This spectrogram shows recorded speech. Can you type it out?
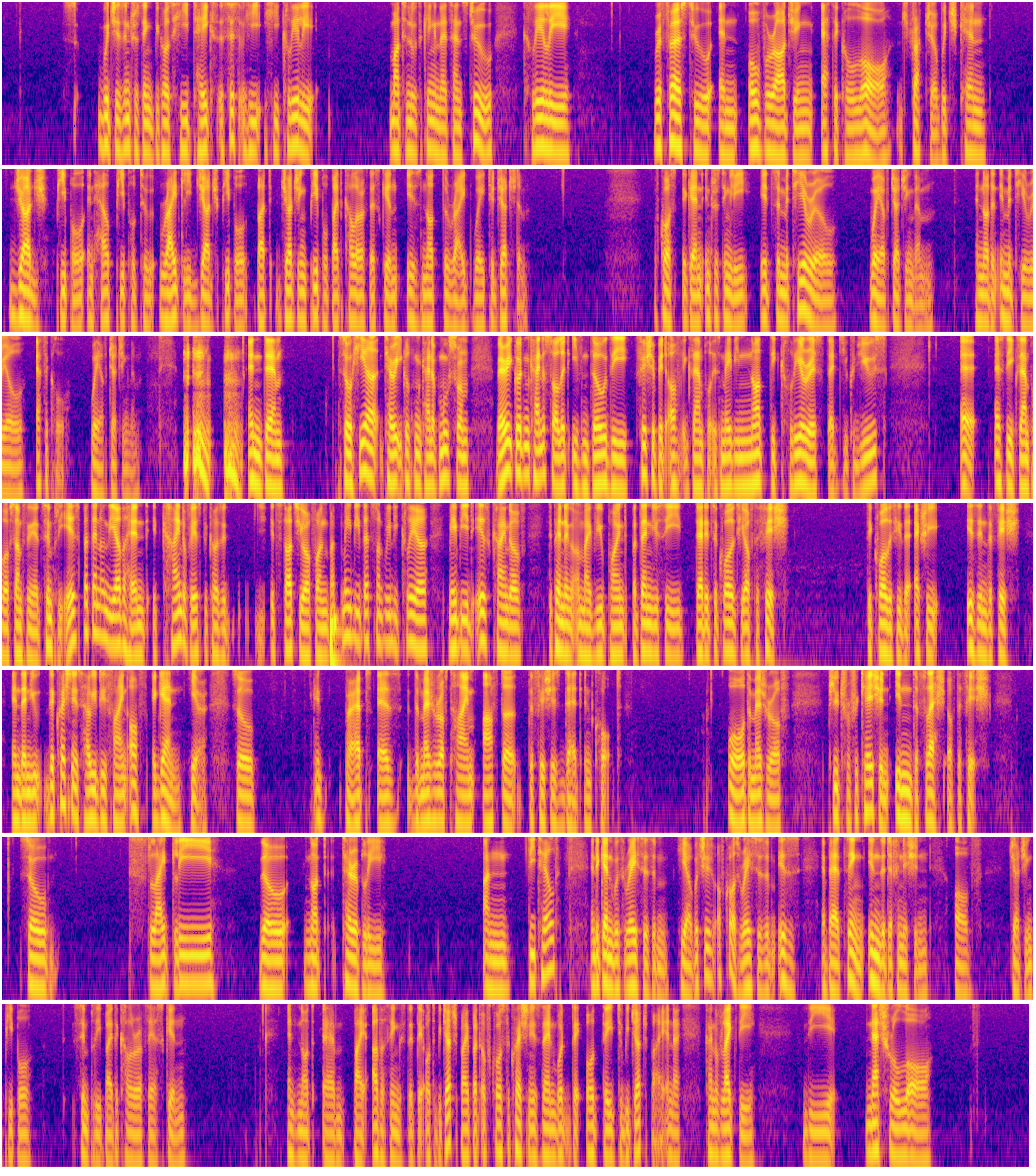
so, which is interesting because he takes a system. He he clearly, Martin Luther King in that sense too, clearly refers to an overarching ethical law structure which can judge people and help people to rightly judge people, but judging people by the color of their skin is not the right way to judge them. Of course, again, interestingly, it's a material way of judging them and not an immaterial ethical way of judging them. and um, so here, Terry Eagleton kind of moves from very good and kind of solid, even though the fish a bit of example is maybe not the clearest that you could use uh, as the example of something that simply is. But then on the other hand, it kind of is because it it starts you off on, but maybe that's not really clear. Maybe it is kind of depending on my viewpoint, but then you see that it's a quality of the fish, the quality that actually is in the fish. And then you, the question is how you define off again here. So perhaps as the measure of time after the fish is dead and caught, or the measure of putrefaction in the flesh of the fish. So slightly, though not terribly undetailed. And again, with racism here, which is, of course, racism is a bad thing in the definition of judging people simply by the color of their skin and not um, by other things that they ought to be judged by. But of course, the question is then what they ought they to be judged by, and I kind of like the the natural law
